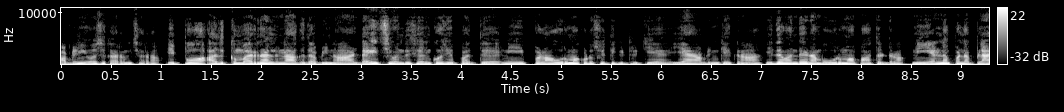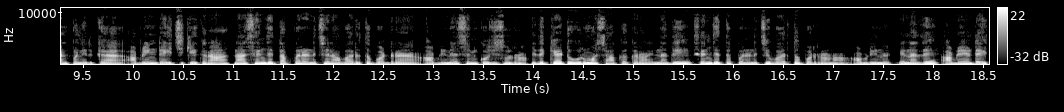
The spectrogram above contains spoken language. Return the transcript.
அப்படின்னு யோசிக்க ஆரம்பிச்சிடறான். இப்போ அதுக்கு மறுநாள் என்ன ஆகுது அப்படின்னா டைச்சி வந்து சென்கோஜை பார்த்து நீ இப்பெல்லாம் உருமா கூட சுத்திக்கிட்டு இருக்கிய? ஏன்? அப்படின்னு கேக்குறான் இதை வந்து நம்ம உருமா பாத்துடுறான் நீ என்ன பண்ண பிளான் பண்ணிருக்க? அப்படின்னு டைச்சி கேக்குறான் நான் செஞ்ச தப்பு நினைச்சு நான் வருத்தப்படுறேன் அப்படின்னு சென்கோஜி சொல்றான். இதை கேட்டு உருமா ஷாக்குறான் என்னது? செஞ்ச தப்பு நினைச்சு வருத்தப்படுறானா அப்படின்னு. என்னது? அப்படின்னு டைச்சு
